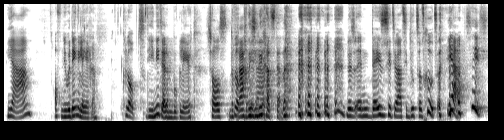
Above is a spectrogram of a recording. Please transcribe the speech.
Ja, Of nieuwe dingen leren, klopt. die je niet uit een boek leert. Zoals de Klopt, vraag die ze nu gaat stellen. dus in deze situatie doet ze het goed. Ja, precies.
